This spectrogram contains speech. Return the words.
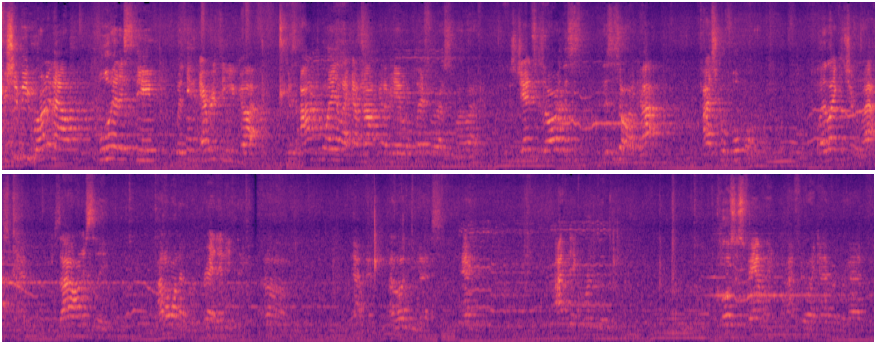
You should be running out full head of steam with everything you got. Because I'm playing like I'm not going to be able to play for the rest of my life. Because chances are this, this is all I got. High school football. Play like it's your last, man. Because I honestly, I don't want to regret anything. Um, yeah, man, I love you guys. And I think we're the closest family I feel like I've ever had.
